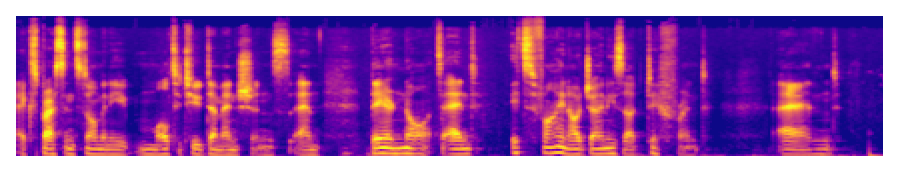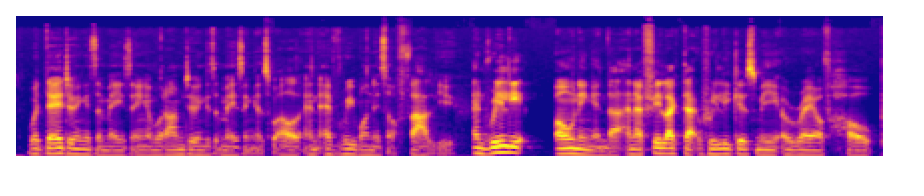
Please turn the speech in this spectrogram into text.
express in so many multitude dimensions and they're not. And it's fine, our journeys are different. And what they're doing is amazing and what I'm doing is amazing as well. And everyone is of value. And really owning in that. And I feel like that really gives me a ray of hope,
